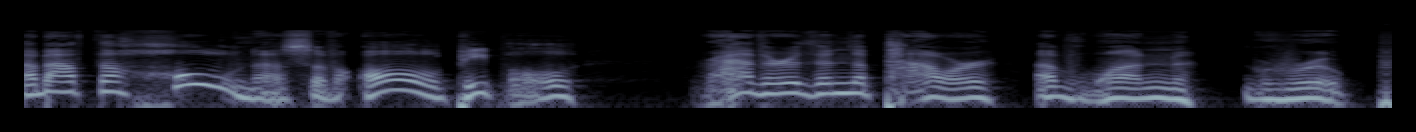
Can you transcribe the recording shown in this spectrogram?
about the wholeness of all people rather than the power of one group.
